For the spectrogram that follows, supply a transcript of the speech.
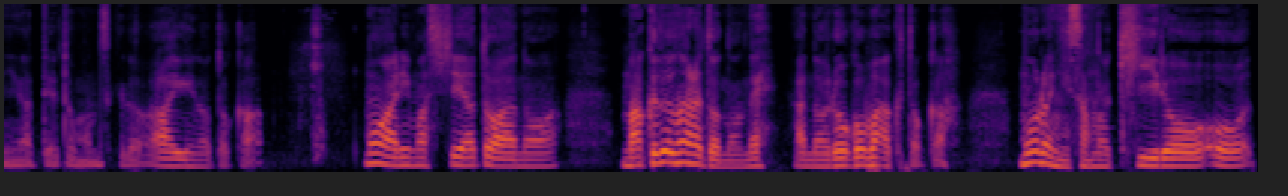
いになってると思うんですけど、ああいうのとかもありますし、あとはあの、マクドナルドのね、あの、ロゴマークとか、もろにその黄色を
